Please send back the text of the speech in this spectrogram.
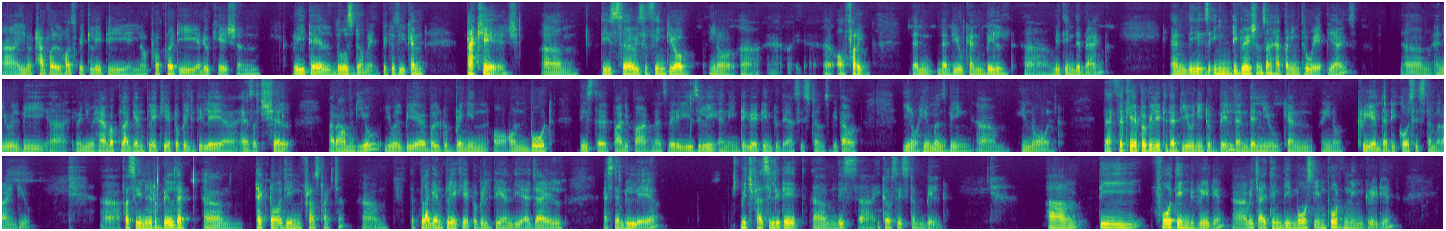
uh, you know travel hospitality you know property education retail those domains. Because you can package um, these services into your you know uh, uh, offering then that you can build uh, within the bank. And these integrations are happening through APIs. Um, and you will be, uh, when you have a plug and play capability layer as a shell around you, you will be able to bring in or onboard these third party partners very easily and integrate into their systems without, you know, humans being um, involved. That's the capability that you need to build and then you can, you know, create that ecosystem around you. Uh, first, you need to build that um, technology infrastructure, um, the plug and play capability and the agile assembly layer, which facilitate um, this uh, ecosystem build. Um, the fourth ingredient, uh, which I think the most important ingredient,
